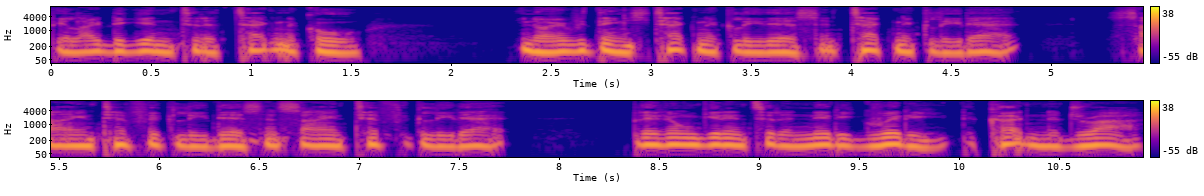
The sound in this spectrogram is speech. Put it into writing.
They like to get into the technical, you know, everything's technically this and technically that, scientifically this and scientifically that. But they don't get into the nitty gritty, the cut and the dry.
